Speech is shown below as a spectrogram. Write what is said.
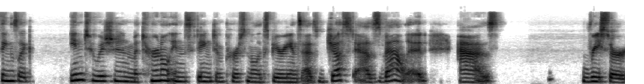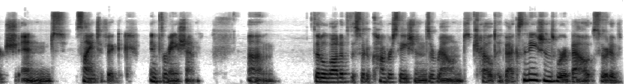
things like intuition, maternal instinct, and personal experience as just as valid as research and scientific information. Um, that a lot of the sort of conversations around childhood vaccinations were about sort of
